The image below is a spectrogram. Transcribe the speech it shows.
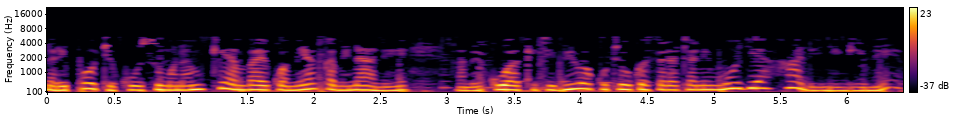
na ripoti kuhusu mwanamke ambaye kwa miaka minane amekuwa akitibiwa kutoka saratani moja hadi nyingine.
